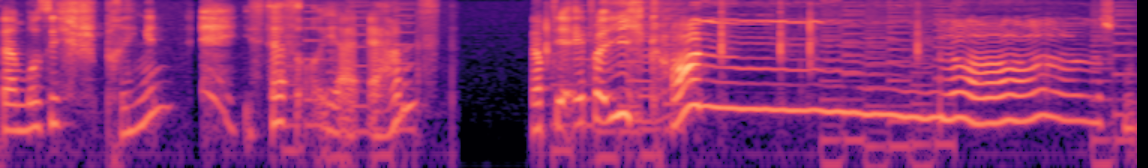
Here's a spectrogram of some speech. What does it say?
da muss ich springen? Ist das euer Ernst? Habt ihr etwa... Ich kann... Ja, alles gut.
